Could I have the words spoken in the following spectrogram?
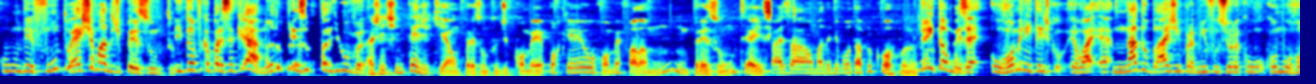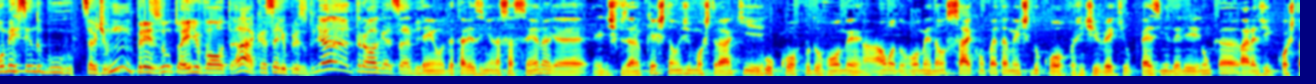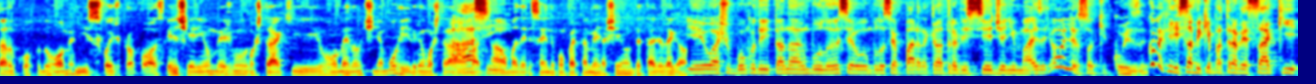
um defunto é chamado de presunto. Então fica parecendo que, ah, manda um presunto pra viúva. A gente entende que é um presunto de comer porque o Homer fala, hum, um presunto, e aí faz a alma dele voltar pro corpo, né? Não, então, mas é, o Homer entende. co- Eu, é, na dublagem, pra mim, funciona com- como o Homer sendo burro. Sabe? Tipo, hum, presunto. Aí ele volta. Ah, cancelei o presunto. Ele, ah, droga, sabe? Tem um detalhezinho nessa cena que é, eles fizeram questão de mostrar que o corpo do Homer, a alma do Homer não sai completamente do corpo. A gente vê que o pezinho dele nunca para de encostar no corpo do Homer, e isso foi de propósito. Eles queriam mesmo mostrar que o Homer não tinha morrido, queriam mostrar a, Ah, alma, sim. a alma dele saindo completamente. Achei um detalhe legal. E eu acho bom quando ele tá na ambulância, a ambulância para naquela travessia de animais. Ele, Olha só que coisa. Como é que ele sabe que é pra atravessar aqui?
